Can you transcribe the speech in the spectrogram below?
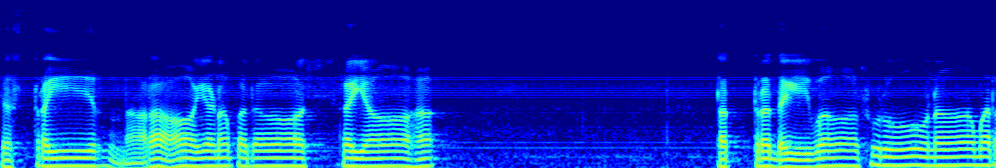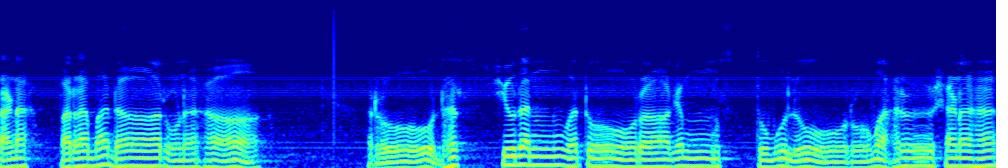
शस्त्रैर्नारायणपदाश्रयाः। तत्र दैवासुरो नाम रणः परमदारुणः। रोधस्युदन्वतो राजंस्तुमुलो रोमहर्षणः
